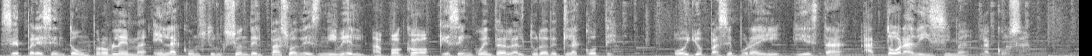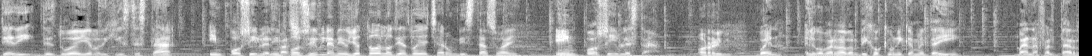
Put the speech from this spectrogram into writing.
se presentó un problema en la construcción del paso a desnivel ¿A poco? que se encuentra a la altura de Tlacote. Hoy yo pasé por ahí y está atoradísima la cosa. Te di, desde tú ayer lo dijiste, está imposible el paso. Imposible, amigo. Yo todos los días voy a echar un vistazo ahí. Imposible está. Horrible. Bueno, el gobernador dijo que únicamente ahí van a faltar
